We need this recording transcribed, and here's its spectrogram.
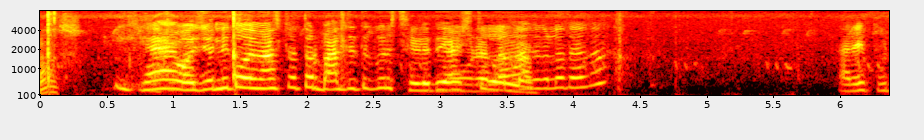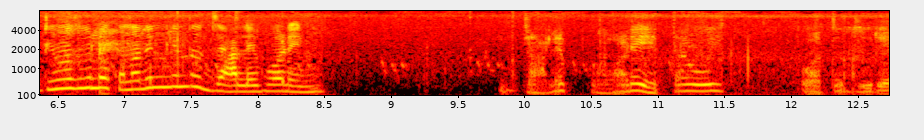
মাছ। হ্যাঁ ওই জন্যই তো ওই মাছটা তোর বালতিতে করে ছেড়ে দিয়ে আসতে বললাম। মাছগুলো দেখো। আর এই পুঁটি মাছগুলো কোনোদিন কিন্তু জালে পড়েনি। জালে পড়ে? তা ওই কত দূরে?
